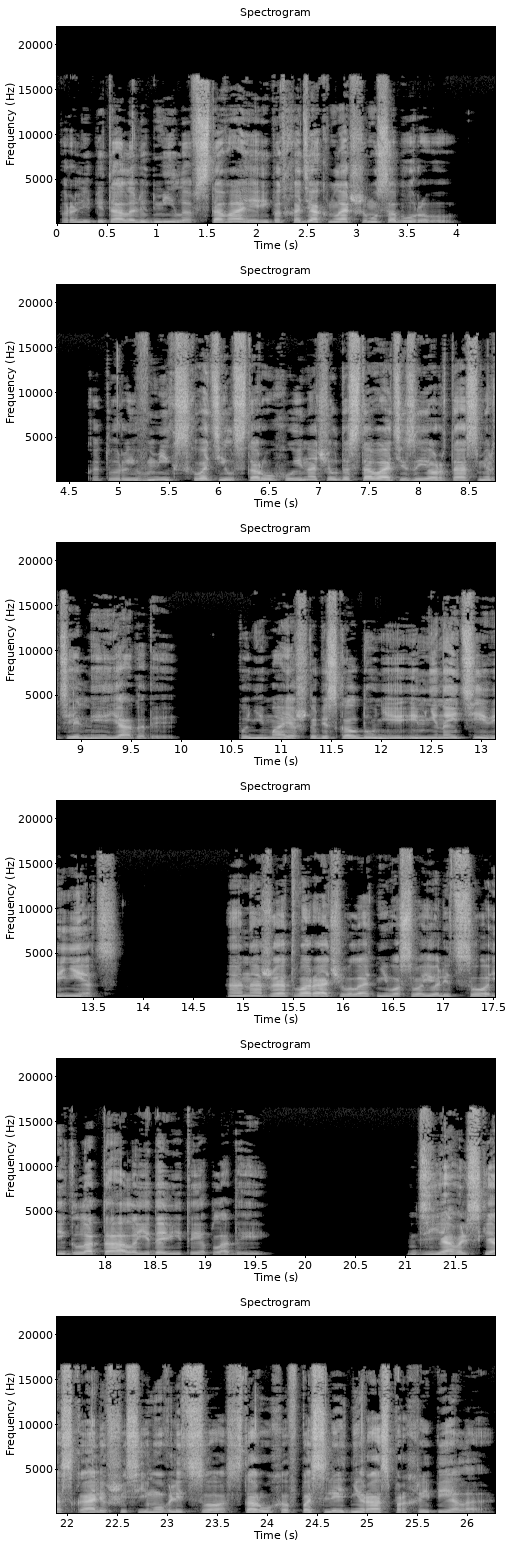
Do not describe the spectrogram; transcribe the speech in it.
пролепетала Людмила, вставая и подходя к младшему Сабурову, который вмиг схватил старуху и начал доставать из ее рта смертельные ягоды понимая, что без колдуньи им не найти венец. Она же отворачивала от него свое лицо и глотала ядовитые плоды. Дьявольски оскалившись ему в лицо, старуха в последний раз прохрипела.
